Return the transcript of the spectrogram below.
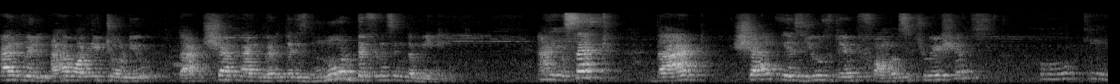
and will, I have already told you that shall and will, there is no difference in the meaning. Yes. Except that shall is used in formal situations Okay.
